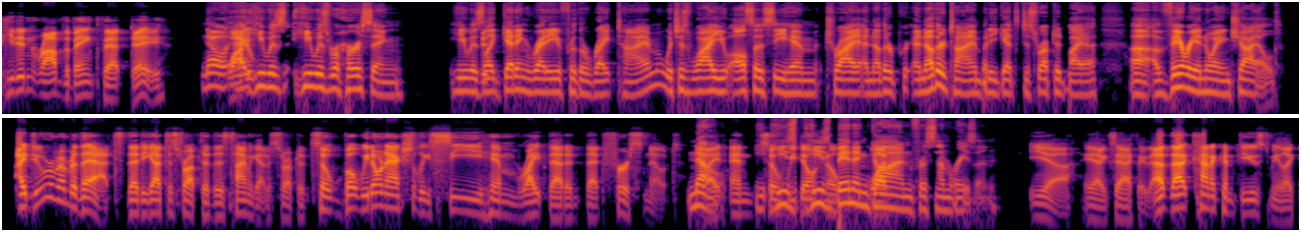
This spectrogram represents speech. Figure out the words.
He didn't rob the bank that day. No, I, he was he was rehearsing. He was like getting ready for the right time, which is why you also see him try another another time, but he gets disrupted by a uh, a very annoying child. I do remember that that he got disrupted this time. He got disrupted. So, but we don't actually see him write that that first note. No, right? and so he's we don't. he's know been and what- gone for some reason. Yeah, yeah, exactly. That that kind of confused me. Like,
